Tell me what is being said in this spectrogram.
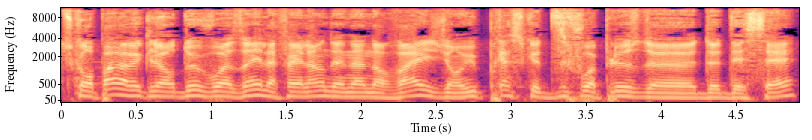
tu compares avec leurs deux voisins, la Finlande et la Norvège, ils ont eu presque dix fois plus de, de décès.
